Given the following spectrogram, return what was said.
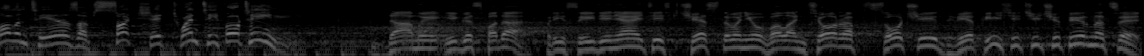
volunteers of Sochi 2014. Дамы и господа, присоединяйтесь к чествованию волонтеров Сочи 2014.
